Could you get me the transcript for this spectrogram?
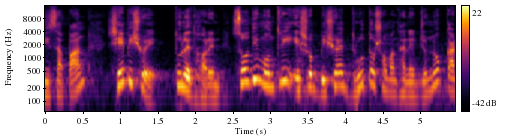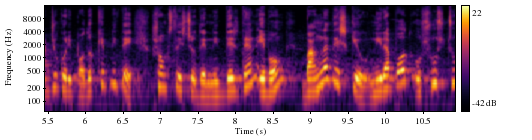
ভিসা পান, সে বিষয়ে তুলে ধরেন। সৌদি মন্ত্রী এসব বিষয়ে দ্রুত সমাধানের জন্য কার্যকরী পদক্ষেপ নিতে সংশ্লিষ্টদের নির্দেশ দেন এবং বাংলাদেশকেও নিরাপদ ও সুষ্ঠু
